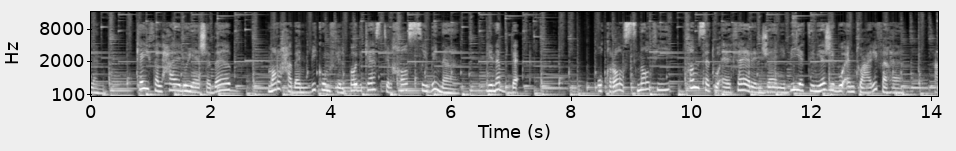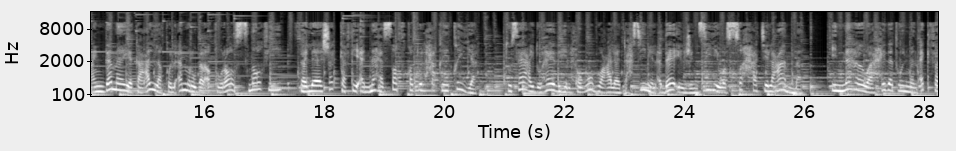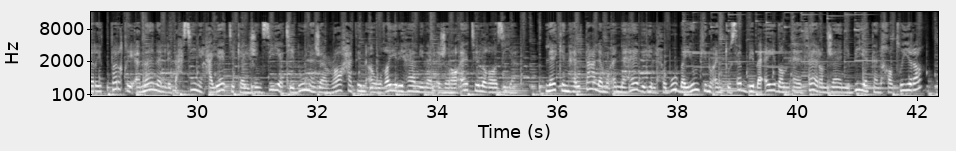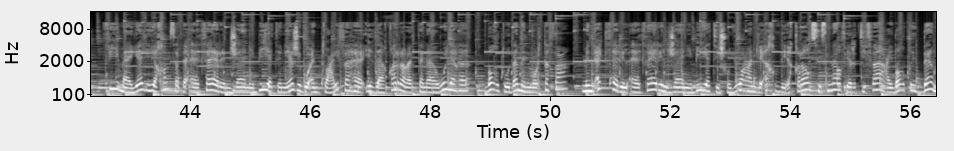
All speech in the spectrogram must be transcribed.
وسهلا كيف الحال يا شباب؟ مرحبا بكم في البودكاست الخاص بنا. لنبدأ. أقراص نوفي خمسة آثار جانبية يجب أن تعرفها. عندما يتعلق الأمر بالأقراص نوفي فلا شك في أنها الصفقة الحقيقية. تساعد هذه الحبوب على تحسين الأداء الجنسي والصحة العامة. إنها واحدة من أكثر الطرق أماناً لتحسين حياتك الجنسية دون جراحة أو غيرها من الإجراءات الغازية. لكن هل تعلم أن هذه الحبوب يمكن أن تسبب أيضاً آثاراً جانبية خطيرة؟ فيما يلي خمسة آثار جانبية يجب أن تعرفها إذا قررت تناولها ضغط دم مرتفع من أكثر الآثار الجانبية شيوعاً لأخذ إقراص سناف ارتفاع ضغط الدم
